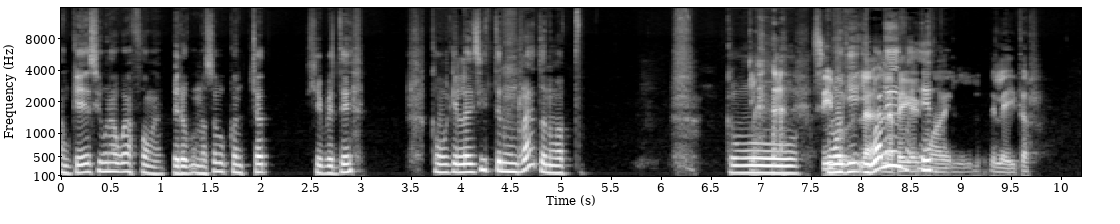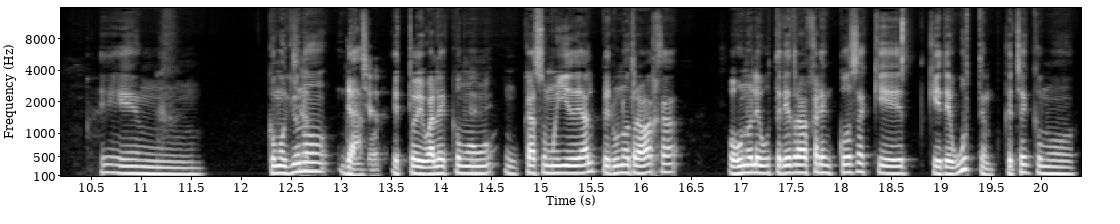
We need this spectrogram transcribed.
aunque haya sido una weá fome, pero no sé, pues con chat GPT, como que la hiciste en un rato nomás. Como, Sí, como po, que la, igual la pega es- como del, del editor. em, como que uno, ya, esto igual es como un caso muy ideal, pero uno trabaja, o uno le gustaría trabajar en cosas que, que te gusten, ¿cachai? Como,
